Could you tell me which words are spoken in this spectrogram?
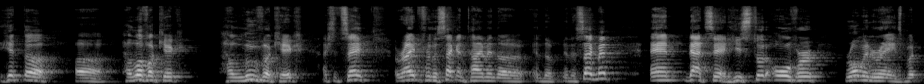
hit the uh, Helluva kick, haluva kick, I should say, right for the second time in the in the in the segment, and that's it. He stood over Roman Reigns. But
